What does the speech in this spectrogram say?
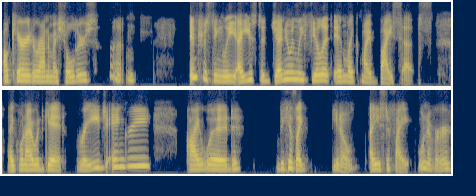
I'll carry it around on my shoulders. Um, interestingly, I used to genuinely feel it in like my biceps. Like when I would get rage angry, I would because like, you know, I used to fight whenever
